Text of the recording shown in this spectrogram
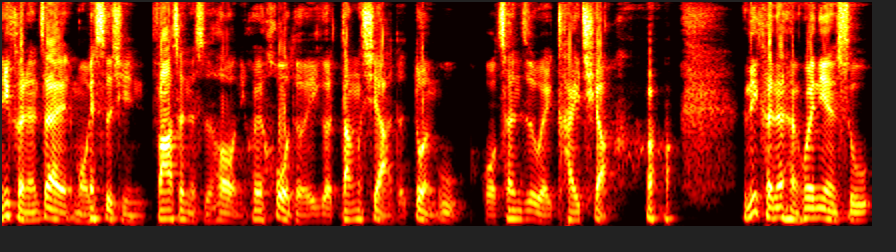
你可能在某件事情发生的时候，你会获得一个当下的顿悟，我称之为开窍。你可能很会念书，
